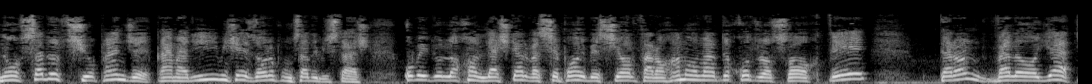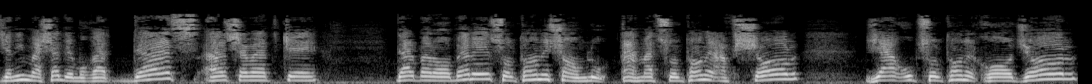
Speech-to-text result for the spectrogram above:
935 قمری میشه 1528 عبیدالله خان لشکر و سپاه بسیار فراهم آورده خود را ساخته. در آن ولایت یعنی مشهد مقدس عرض شود که در برابر سلطان شاملو احمد سلطان افشار یعقوب سلطان قاجار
